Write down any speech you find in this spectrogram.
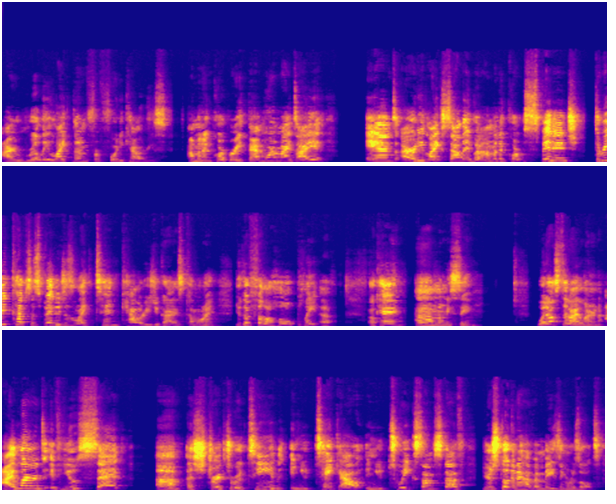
I really like them for 40 calories. I'm going to incorporate that more in my diet. And I already like salad, but I'm going to incorporate spinach. Three cups of spinach is like 10 calories, you guys. Come on. You could fill a whole plate up. Okay. Um, let me see. What else did I learn? I learned if you set um, a strict routine and you take out and you tweak some stuff, you're still going to have amazing results.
